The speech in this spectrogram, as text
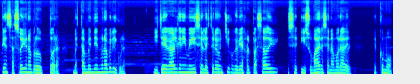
piensa, soy una productora, me están vendiendo una película. Y llega alguien y me dice la historia de un chico que viaja al pasado y, y su madre se enamora de él. Es como,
